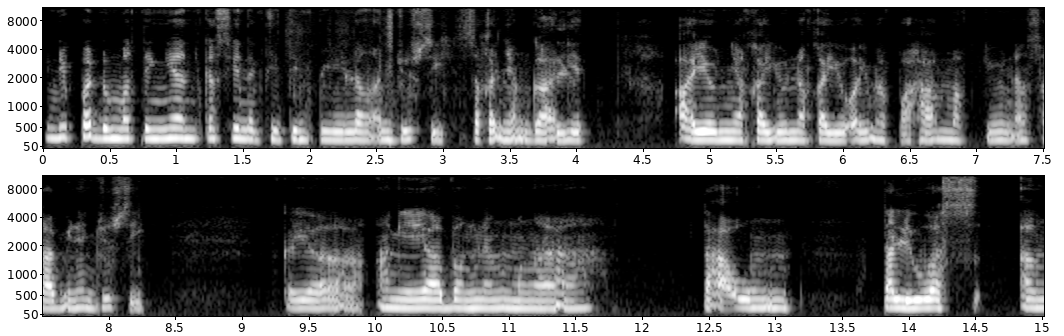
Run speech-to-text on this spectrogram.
Hindi pa dumating yan kasi nagtitimpi lang ang Diyos eh, sa kanyang galit. Ayaw niya kayo na kayo ay mapahamak. Yun ang sabi ng Diyos eh. Kaya ang yayabang ng mga taong taliwas ang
